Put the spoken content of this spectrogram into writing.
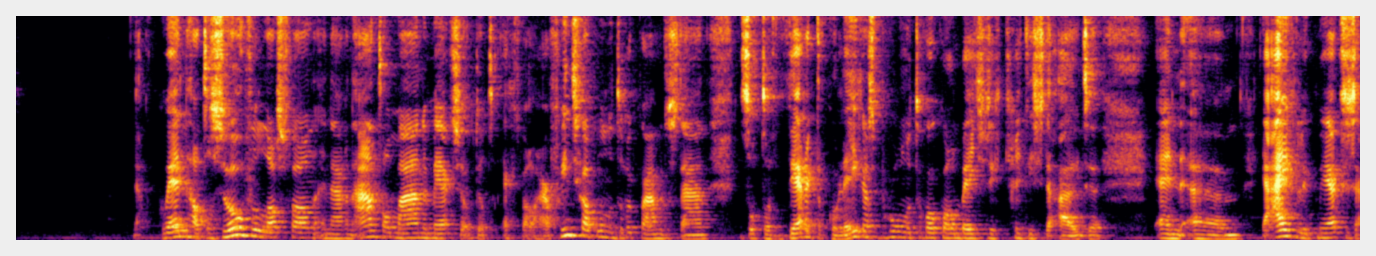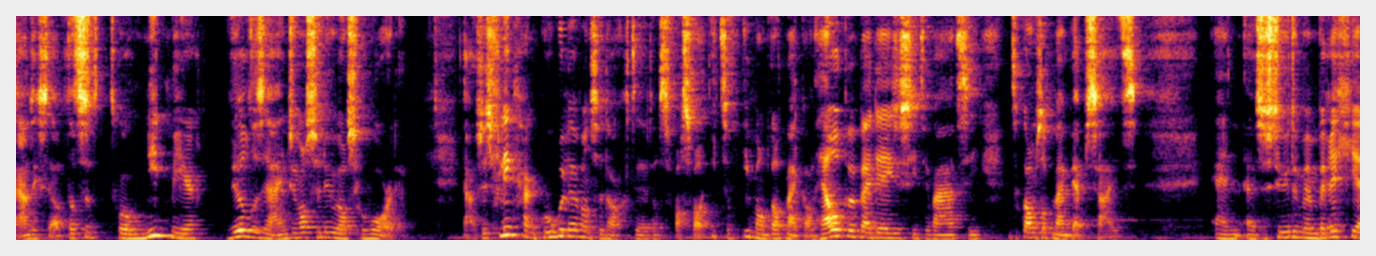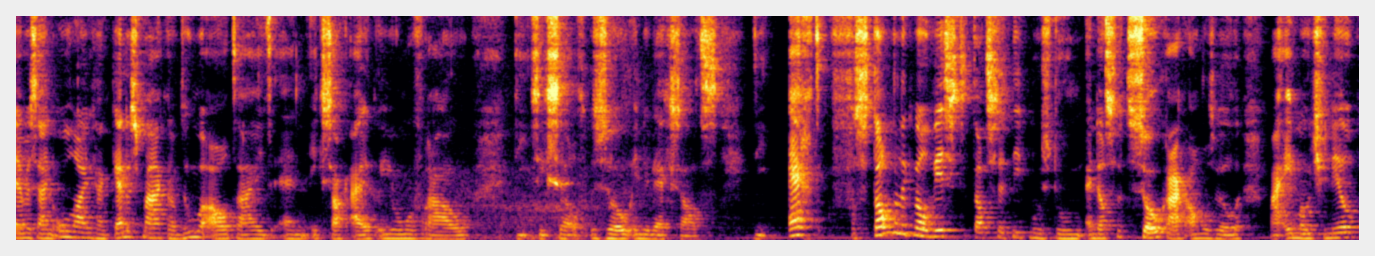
Nou, Gwen had er zoveel last van en na een aantal maanden merkte ze ook dat echt wel haar vriendschap onder druk kwamen te staan. Dus op het werk, de collega's begonnen toch ook wel een beetje zich kritisch te uiten. En um, ja, eigenlijk merkte ze aan zichzelf dat ze het gewoon niet meer wilde zijn zoals ze nu was geworden. Nou, ze is flink gaan googlen, want ze dacht, uh, dat is vast wel iets of iemand wat mij kan helpen bij deze situatie. En toen kwam ze op mijn website. En uh, ze stuurde me een berichtje en we zijn online gaan kennismaken, dat doen we altijd. En ik zag eigenlijk een jonge vrouw die zichzelf zo in de weg zat. Die echt verstandelijk wel wist dat ze het niet moest doen en dat ze het zo graag anders wilde. Maar emotioneel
